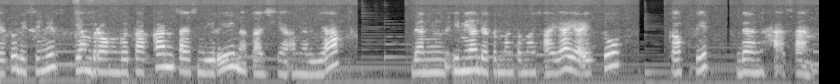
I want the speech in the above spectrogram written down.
yaitu di sini yang beranggotakan saya sendiri Natasha Amelia dan ini ada teman-teman saya yaitu Kafit dan Hasan.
